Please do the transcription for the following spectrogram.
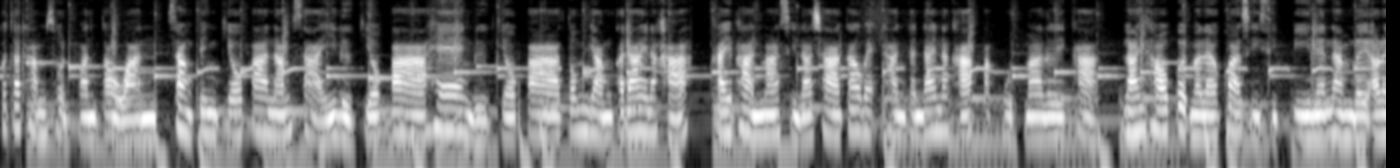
ก็จะทำสดวันต่อวัน สั่งเป็นเกี๊ยวปลาน้ำใส หรือเกี๊ยวปลาแห้ง หรือเกี๊ยวปลาต้มยำก็ได้นะคะใครผ่านมาศรีราชาก็แวะทานกันได้นะคะ ปักหมุดมาเลยค่ะ ร้านเขาเปิดมาแล้วกว่า 40 ปีแนะนำเลยอร่อย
